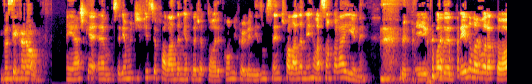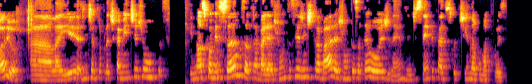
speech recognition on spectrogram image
E você, Carol? É, acho que é, é, seria muito difícil eu falar da minha trajetória como microorganismo sem falar da minha relação com a Laís, né? Porque quando eu entrei no laboratório, a Laís, a gente entrou praticamente juntas. E nós começamos a trabalhar juntas e a gente trabalha juntas até hoje, né? A gente sempre está discutindo alguma coisa.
